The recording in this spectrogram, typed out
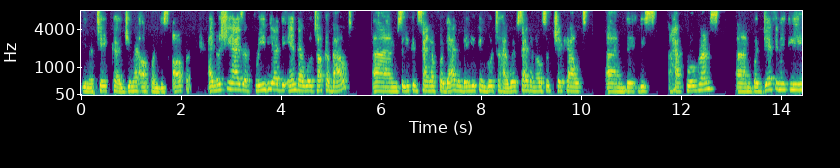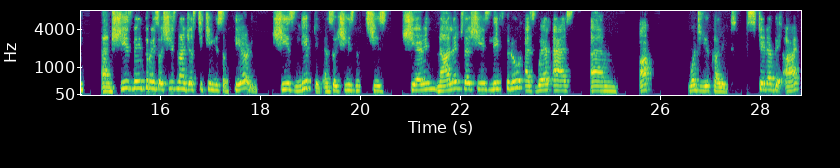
you know, take uh, Gina up on this offer. I know she has a freebie at the end that we'll talk about. Um, so you can sign up for that and then you can go to her website and also check out um, the, this, her programs. Um, but definitely, um, she's been through it. So she's not just teaching you some theory. She's lived it. And so she's, she's sharing knowledge that she's lived through as well as, um, up what do you call it? State of the art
